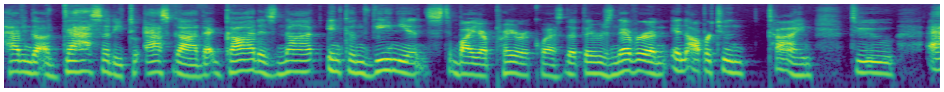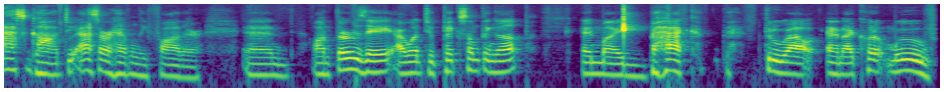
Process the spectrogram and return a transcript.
having the audacity to ask God that God is not inconvenienced by our prayer request, that there is never an inopportune time to ask God, to ask our Heavenly Father. And on Thursday, I went to pick something up, and my back threw out, and I couldn't move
